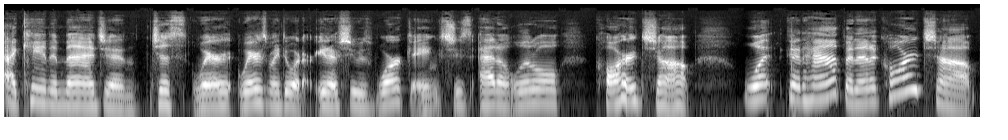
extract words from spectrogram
I can't imagine just where where's my daughter? You know, she was working. She's at a little card shop. What could happen at a card shop?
